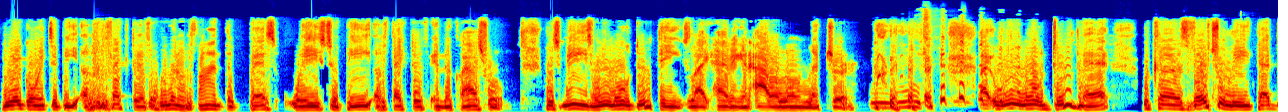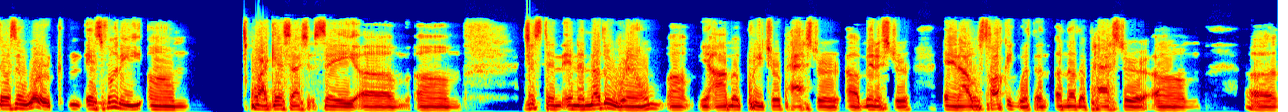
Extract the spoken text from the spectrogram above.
we're going to be effective and we're going to find the best ways to be effective in the classroom, which means we won't do things like having an hour long lecture. Mm-hmm. like we won't do that because virtually that doesn't work. It's funny. Um, well, I guess I should say, um, um, just in, in another realm, um, yeah, I'm a preacher, pastor, uh, minister, and I was talking with an, another pastor, um, uh,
